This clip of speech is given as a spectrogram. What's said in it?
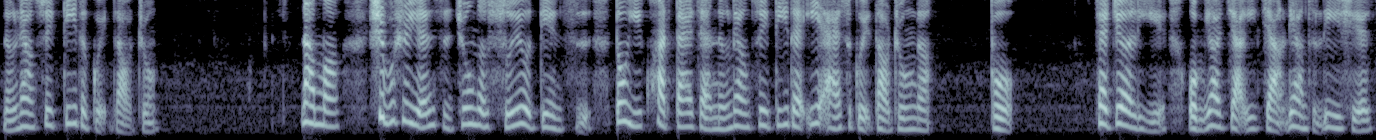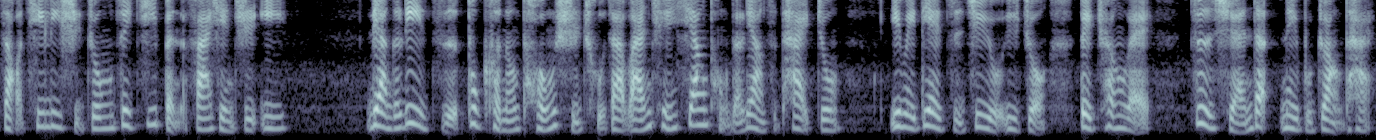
能量最低的轨道中。那么，是不是原子中的所有电子都一块待在能量最低的 1s 轨道中呢？不，在这里我们要讲一讲量子力学早期历史中最基本的发现之一。两个粒子不可能同时处在完全相同的量子态中，因为电子具有一种被称为自旋的内部状态。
